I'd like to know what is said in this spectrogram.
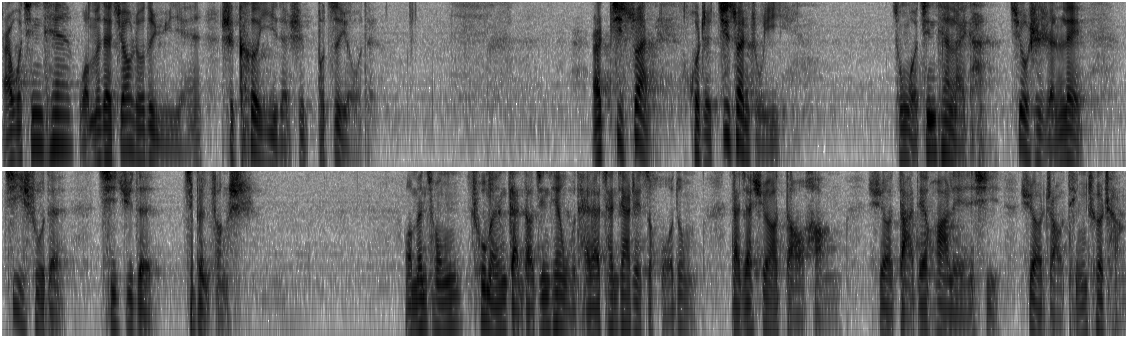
而我今天我们在交流的语言是刻意的，是不自由的。而计算或者计算主义，从我今天来看，就是人类技术的栖居的基本方式。我们从出门赶到今天舞台来参加这次活动，大家需要导航，需要打电话联系，需要找停车场，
